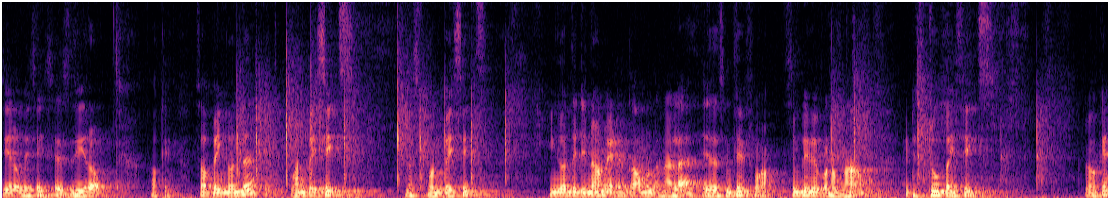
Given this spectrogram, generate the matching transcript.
zero by six is zero okay so அப்போ இங்கே வந்து one by six plus one by six இங்கே வந்து டினாமினேட்டர் காமன்றனால இதை சிம்ப்ளிஃபை சிம்ப்ளிஃபை பண்ணோம்னா it is two by six okay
